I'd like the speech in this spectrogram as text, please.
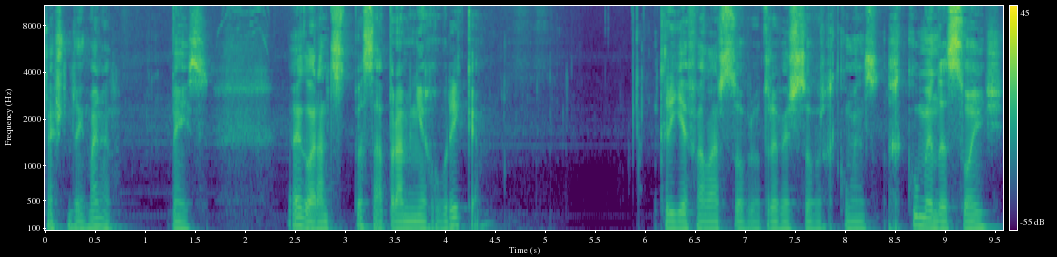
Acho que não tenho mais nada. É isso. Agora, antes de passar para a minha rubrica, queria falar sobre outra vez sobre recomendações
